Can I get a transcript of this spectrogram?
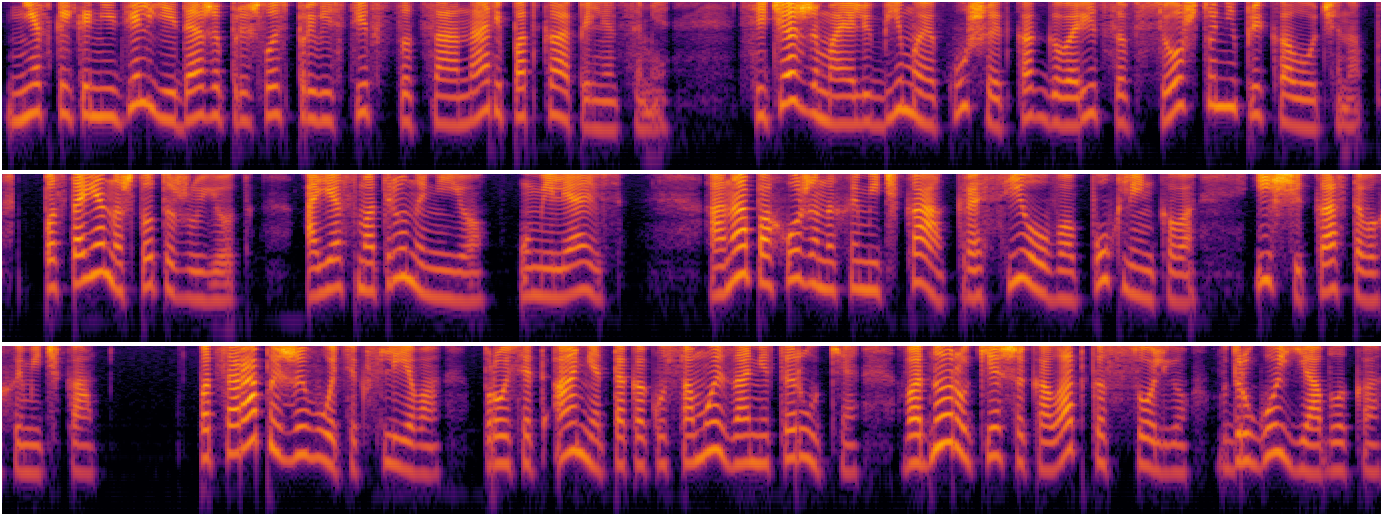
Несколько недель ей даже пришлось провести в стационаре под капельницами. Сейчас же моя любимая кушает, как говорится, все, что не приколочено. Постоянно что-то жует. А я смотрю на нее, умиляюсь. Она похожа на хомячка, красивого, пухленького и щекастого хомячка. «Поцарапай животик слева», — просит Аня, так как у самой заняты руки. В одной руке шоколадка с солью, в другой — яблоко.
